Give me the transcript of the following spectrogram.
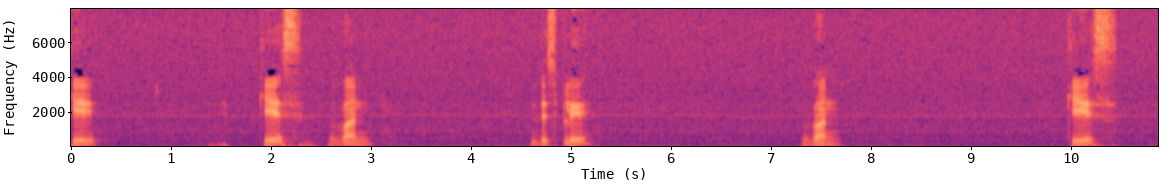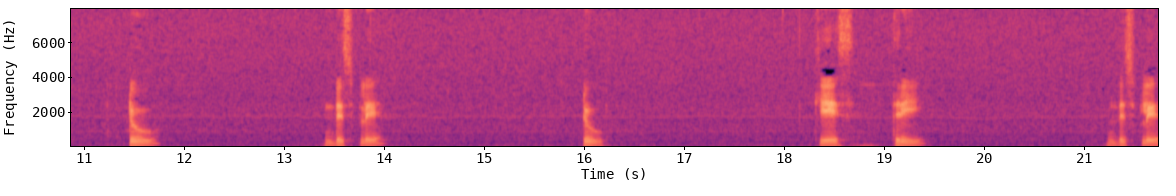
k. Case 1 display 1 case 2 display 2 case 3 display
